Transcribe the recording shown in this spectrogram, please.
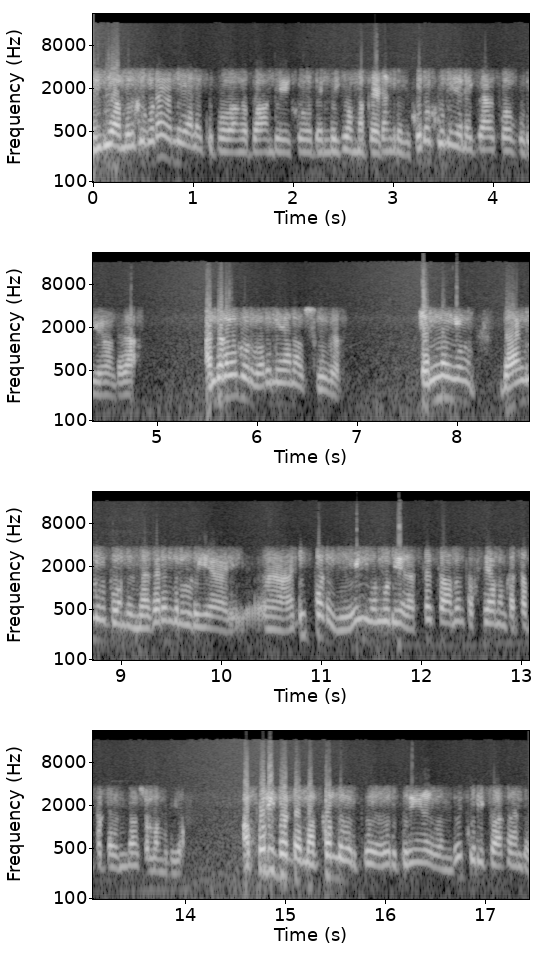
இந்தியா முழுக்க கூட வந்து வேலைக்கு போவாங்க. பாம்பேக்கோ டெல்லிக்கோ மற்ற இடங்களுக்கு கூட கூலி வேலைக்காக போகக்கூடியவங்க தான். அந்த அளவுக்கு ஒரு வறுமையான சூழல். சென்னையும் பெங்களூர் போன்ற நகரங்களுடைய அஹ், அடிப்படையே இவங்களுடைய ரத்தத்தாலும் கசையாலும் கட்டப்பட்டதுன்னு தான் சொல்ல முடியும். அப்படிப்பட்ட மக்கள் ஒரு ஒரு பிரிவினர் வந்து குறிப்பாக அந்த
